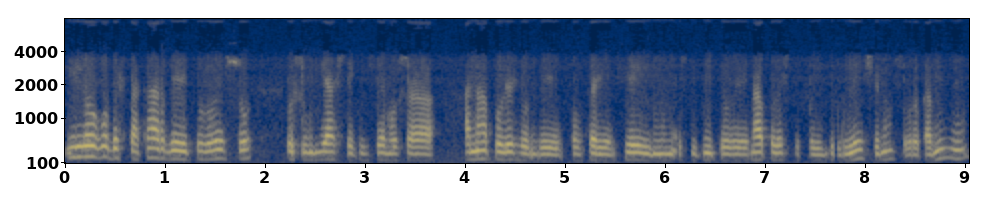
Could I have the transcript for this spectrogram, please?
E logo destacar de todo eso, pois un viaxe que fixemos a, a Nápoles, onde conferenciei nun instituto de Nápoles, que foi un privilexio non? sobre o camiño.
